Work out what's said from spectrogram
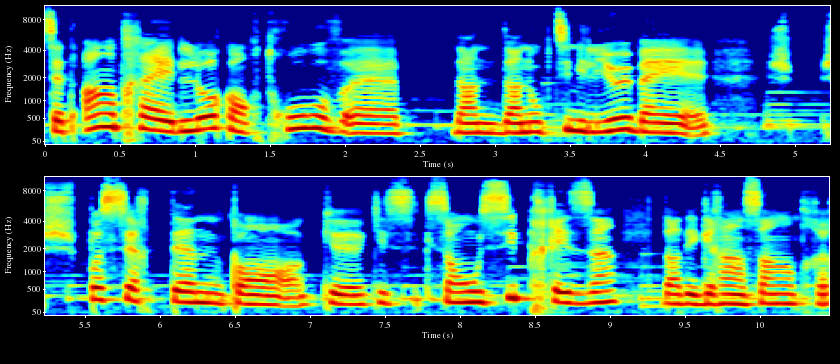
cette entraide-là qu'on retrouve dans, nos petits milieux, ben, je, je suis pas certaine qu'on, qu'ils sont aussi présents dans des grands centres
